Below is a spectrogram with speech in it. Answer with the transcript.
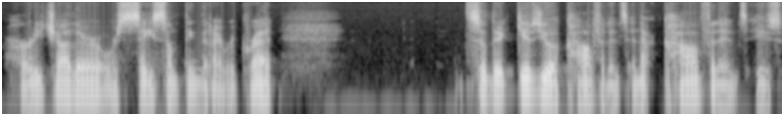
hurt each other or say something that I regret. So that gives you a confidence, and that confidence is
